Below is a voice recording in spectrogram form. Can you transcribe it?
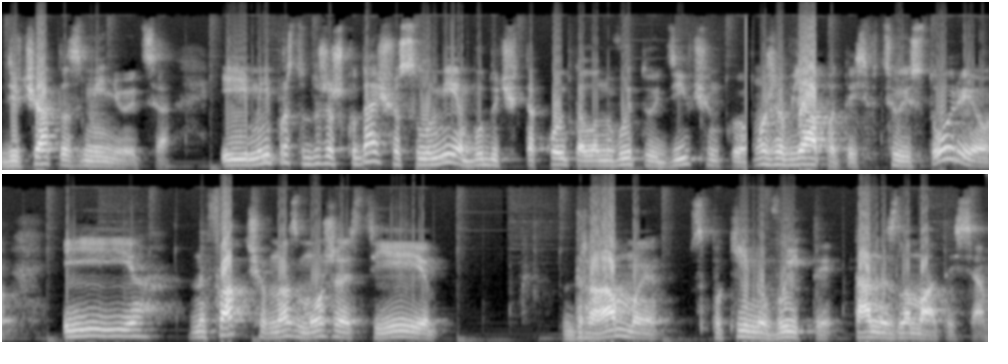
дівчата змінюються. І мені просто дуже шкода, що Соломія, будучи такою талановитою дівчинкою, може вляпатись в цю історію, і не факт, що вона зможе з цієї драми спокійно вийти та не зламатися.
